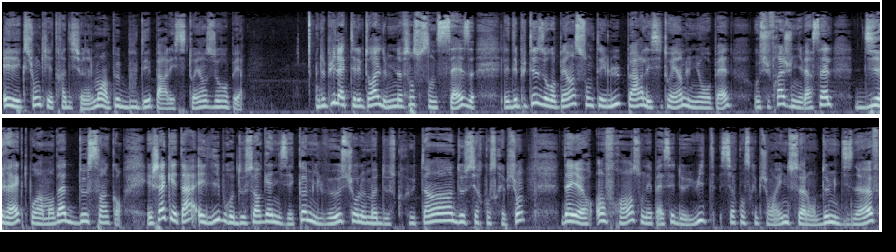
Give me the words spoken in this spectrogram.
élection qui est traditionnellement un peu boudée par les citoyens européens. Depuis l'acte électoral de 1976, les députés européens sont élus par les citoyens de l'Union européenne au suffrage universel direct pour un mandat de 5 ans. Et chaque État est libre de s'organiser comme il veut sur le mode de scrutin, de circonscription. D'ailleurs, en France, on est passé de 8 circonscriptions à une seule en 2019,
